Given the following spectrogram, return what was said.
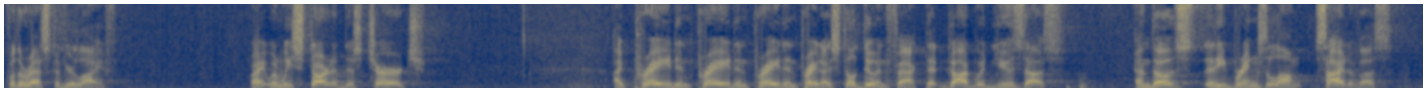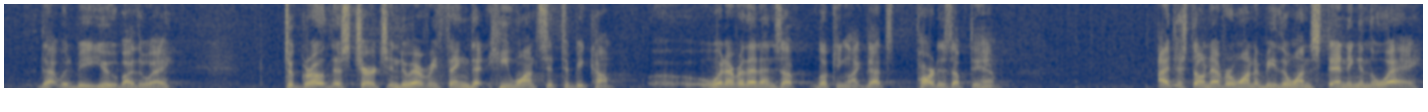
for the rest of your life. Right? When we started this church, I prayed and prayed and prayed and prayed. I still do, in fact, that God would use us and those that He brings alongside of us, that would be you, by the way, to grow this church into everything that He wants it to become. Uh, whatever that ends up looking like, that part is up to Him. I just don't ever want to be the one standing in the way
